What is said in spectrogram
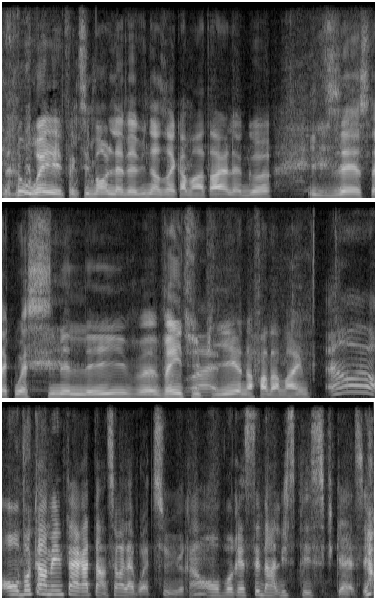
oui, effectivement, on l'avait vu dans un commentaire. Le gars, il disait c'était quoi, 6000 livres, euh, 28 Ouais. pieds, une affaire de même. Ah, on va quand même faire attention à la voiture. hein. On va rester dans les spécifications.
